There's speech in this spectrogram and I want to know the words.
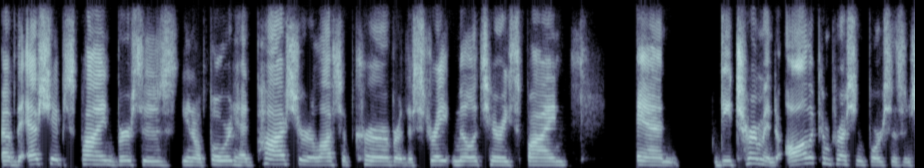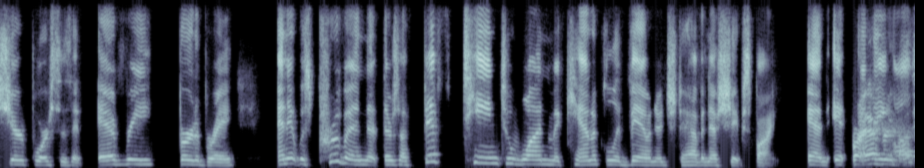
of the S-shaped spine versus, you know, forward head posture or loss of curve or the straight military spine and determined all the compression forces and shear forces at every vertebrae. And it was proven that there's a 15 to 1 mechanical advantage to have an S-shaped spine. And it for and everybody.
